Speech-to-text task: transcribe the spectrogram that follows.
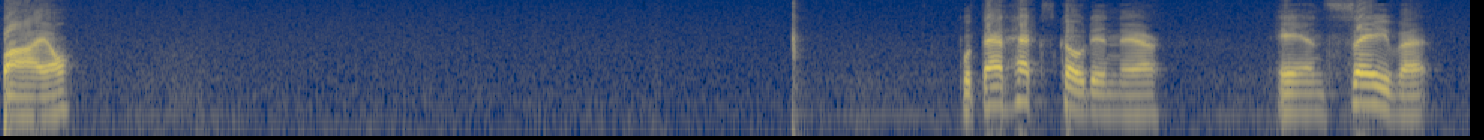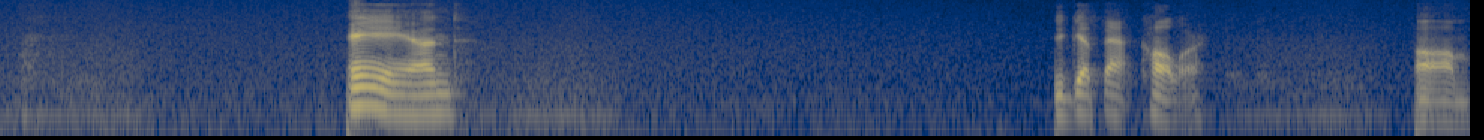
file put that hex code in there and save it. And you get that color um,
